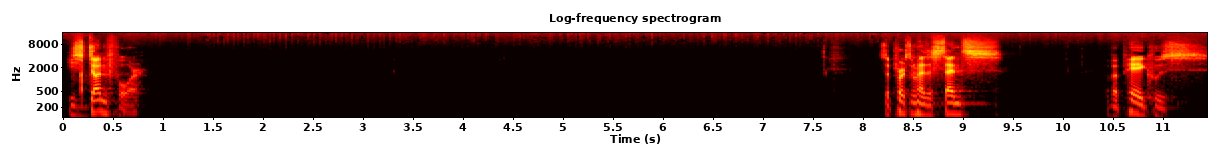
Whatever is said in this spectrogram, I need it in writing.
he's done for. It's a person who has a sense of a pig who's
